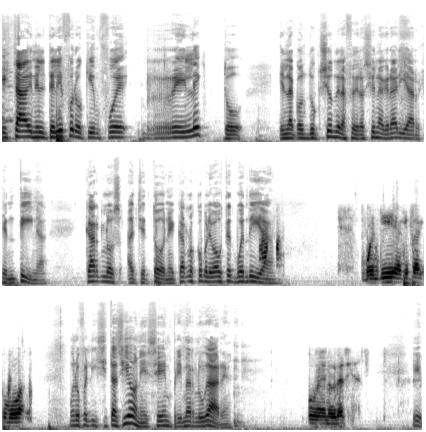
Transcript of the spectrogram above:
Está en el teléfono quien fue reelecto en la conducción de la Federación Agraria Argentina, Carlos Achetone. Carlos, ¿cómo le va a usted? Buen día. Buen día, ¿qué tal? ¿Cómo va? Bueno, felicitaciones eh, en primer lugar. eh. Bueno, gracias. Eh,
